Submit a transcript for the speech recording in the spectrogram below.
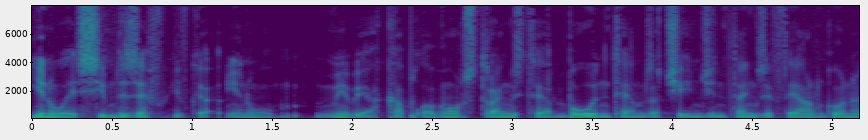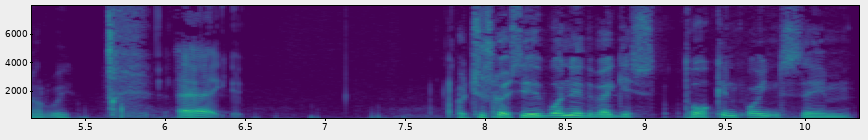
you know, it seemed as if we've got, you know, maybe a couple of more strings to our bow in terms of changing things if they aren't going our way. Uh, I just got to say one of the biggest talking points um,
